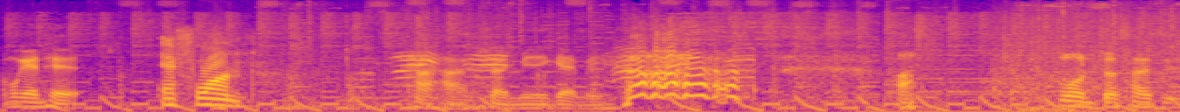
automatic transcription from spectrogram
I'm getting hit. F1. Haha, shame you didn't get me. I spawned just as it,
